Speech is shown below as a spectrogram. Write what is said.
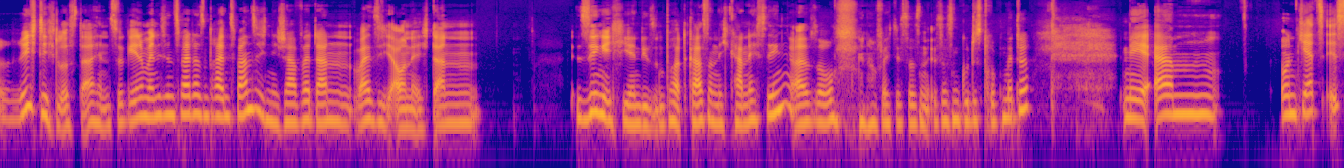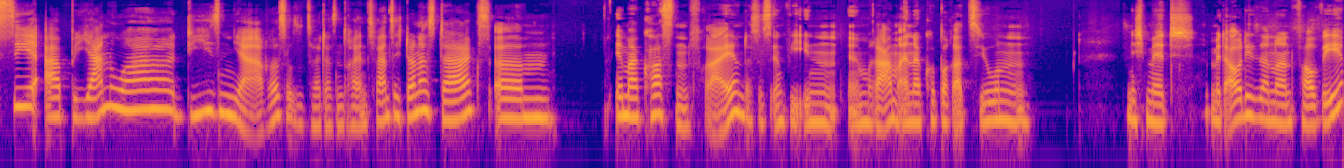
richtig Lust dahin zu gehen. Und wenn ich es in 2023 nicht schaffe, dann weiß ich auch nicht. Dann singe ich hier in diesem Podcast und ich kann nicht singen. Also, genau, vielleicht ist das ein, ist das ein gutes Druckmittel. Nee, ähm, und jetzt ist sie ab Januar diesen Jahres, also 2023, donnerstags, ähm, immer kostenfrei. Und das ist irgendwie in, im Rahmen einer Kooperation nicht mit, mit Audi, sondern VW.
